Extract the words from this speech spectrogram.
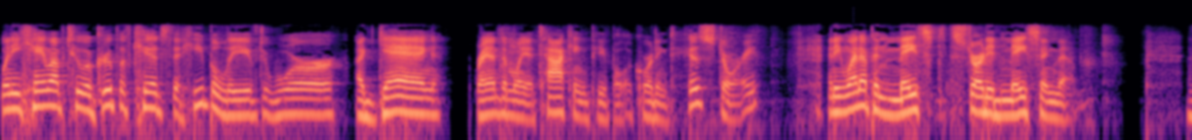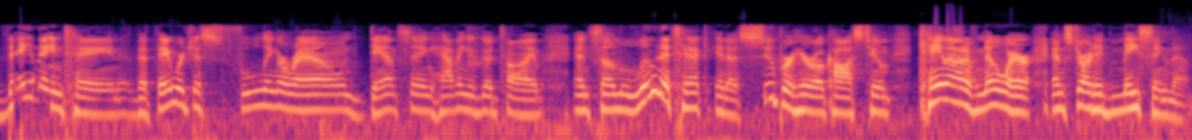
when he came up to a group of kids that he believed were a gang randomly attacking people, according to his story. And he went up and maced, started macing them. They maintain that they were just fooling around, dancing, having a good time, and some lunatic in a superhero costume came out of nowhere and started macing them.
